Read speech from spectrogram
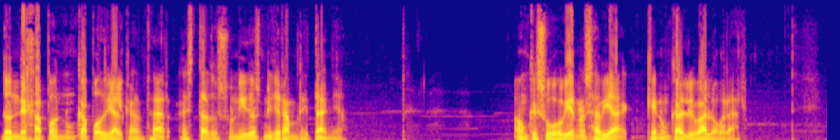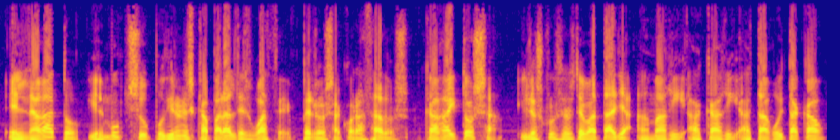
donde Japón nunca podría alcanzar a Estados Unidos ni Gran Bretaña, aunque su gobierno sabía que nunca lo iba a lograr. El Nagato y el Mutsu pudieron escapar al desguace, pero los acorazados Kaga y Tosa y los cruceros de batalla Amagi, Akagi, Atago y Takao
